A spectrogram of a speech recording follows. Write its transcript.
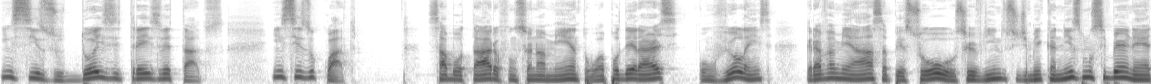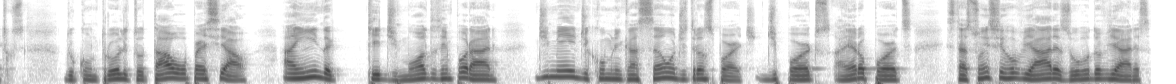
Inciso 2 e 3 vetados. Inciso 4. Sabotar o funcionamento ou apoderar-se, com violência, grave ameaça à pessoa ou servindo-se de mecanismos cibernéticos do controle total ou parcial, ainda que de modo temporário, de meio de comunicação ou de transporte, de portos, aeroportos, estações ferroviárias ou rodoviárias,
